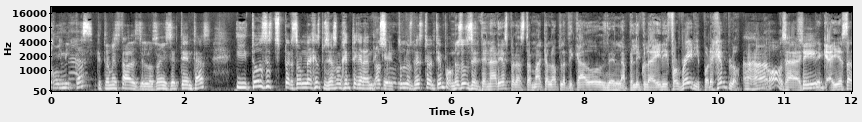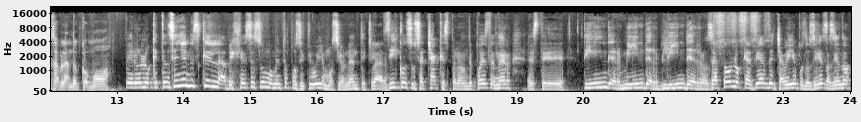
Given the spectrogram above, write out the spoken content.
cómica que también estaba desde los años 70 y todos estos personajes pues ya son gente grande No que son- tú los ves todo el tiempo. No son centenarias, pero hasta Maca lo ha platicado de la película 80 for Brady, por ejemplo. ¿no? O sea, sí. de que ahí estás hablando como Pero lo que te enseñan es que la vejez es un momento positivo y emocionante. Claro. Sí, con sus achaques, pero donde puedes tener este Tinder, Minder, Blinder, o sea, todo lo que hacías de chavillo, pues lo sigues haciendo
